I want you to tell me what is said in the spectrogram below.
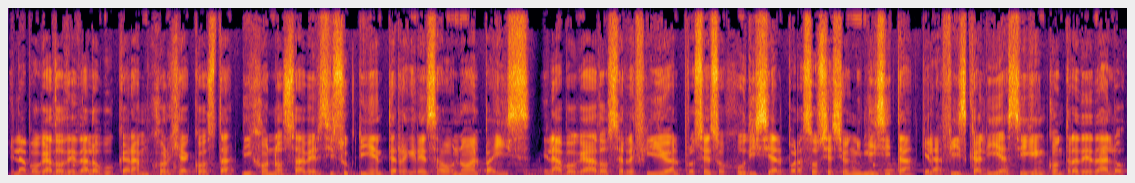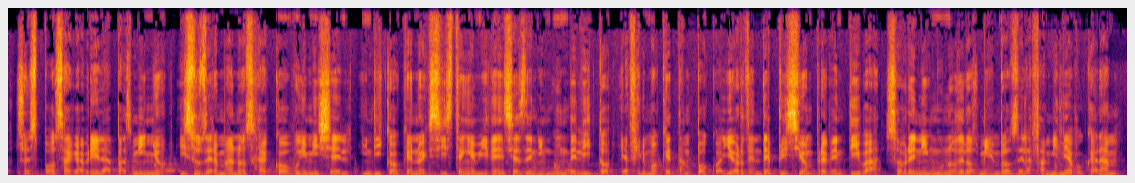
El abogado de Dalo Bucaram, Jorge Acosta, dijo no saber si su cliente regresa o no al país. El abogado se refirió al proceso judicial por asociación ilícita que la fiscalía sigue en contra de Dalo, su esposa Gabriela Pazmiño y sus hermanos Jacobo y Michelle. Indicó que no existen evidencias de ningún delito y afirmó que tampoco hay orden de prisión preventiva sobre ninguno de los miembros de la familia Bucaram.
